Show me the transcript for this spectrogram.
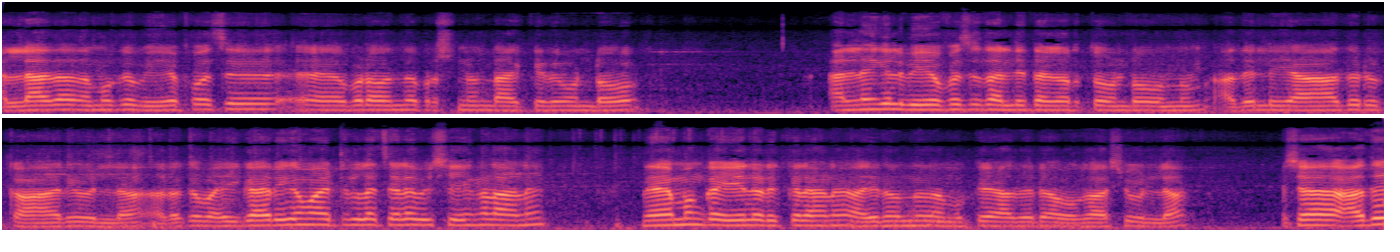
അല്ലാതെ നമുക്ക് വി എഫ് എസ് ഇവിടെ വന്ന് പ്രശ്നം ഉണ്ടാക്കിയത് കൊണ്ടോ അല്ലെങ്കിൽ വി എഫ് എസ് തല്ലി തകർത്തുകൊണ്ടോ ഒന്നും അതിൽ യാതൊരു കാര്യമില്ല അതൊക്കെ വൈകാരികമായിട്ടുള്ള ചില വിഷയങ്ങളാണ്. നിയമം കയ്യിലെടുക്കലാണ്. അതിനൊന്നും നമുക്ക് യാതൊരു അവകാശവും പക്ഷെ അത്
